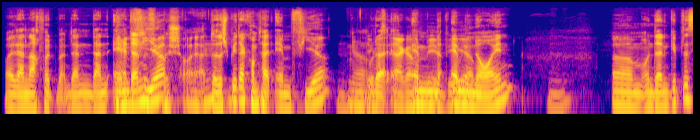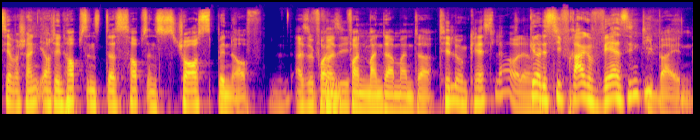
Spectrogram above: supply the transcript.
weil danach wird man dann, dann M4. Ja, dann ist bescheuert. Also später kommt halt M4 Ja. oder M, BMW, M9. Ähm, und dann gibt es ja wahrscheinlich auch den Hobbs ins, das Hobbs ins Shaw Spin-off Also von, quasi von Manta Manta. Till und Kessler oder? Genau, das ist die Frage, wer sind die beiden?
